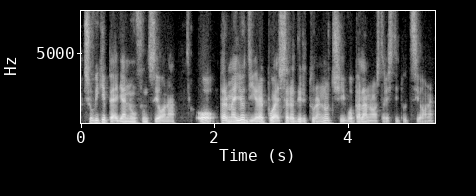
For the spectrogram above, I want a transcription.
su Wikipedia non funziona o per meglio dire può essere addirittura nocivo per la nostra istituzione.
